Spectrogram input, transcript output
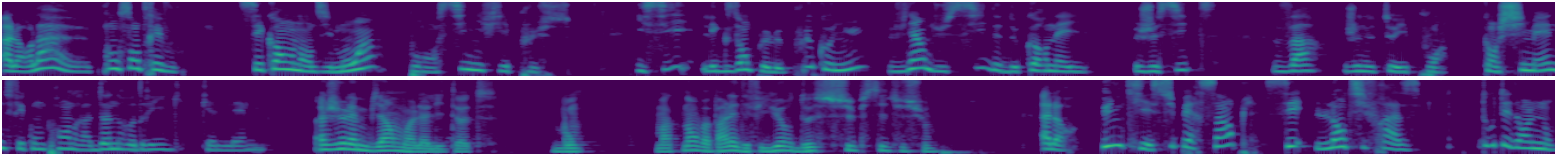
Alors là, euh, concentrez-vous. C'est quand on en dit moins pour en signifier plus. Ici, l'exemple le plus connu vient du Cid de Corneille. Je cite Va, je ne te hais point. Quand Chimène fait comprendre à Don Rodrigue qu'elle l'aime. Ah, je l'aime bien, moi, la litote. Bon, maintenant on va parler des figures de substitution. Alors, une qui est super simple, c'est l'antiphrase. Tout est dans le nom.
